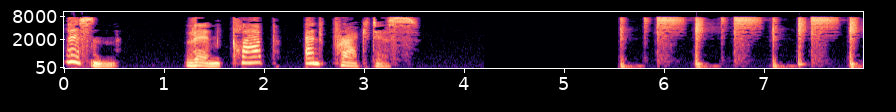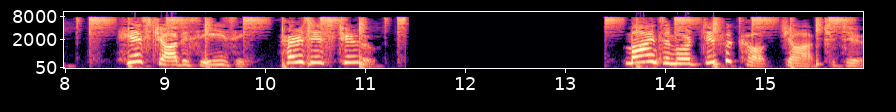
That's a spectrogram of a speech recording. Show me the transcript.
Listen, then clap and practice. His job is easy. Hers is too. Mine's a more difficult job to do.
